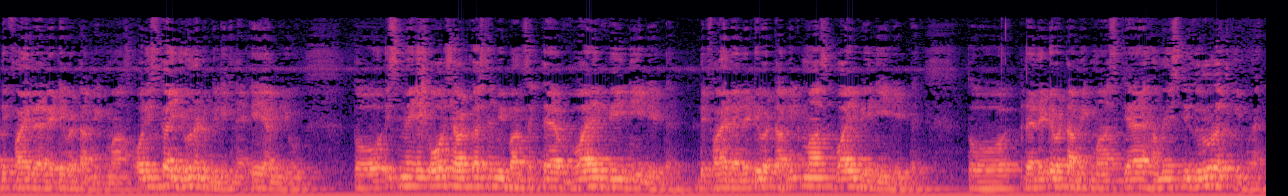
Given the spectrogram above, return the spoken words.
डिफाइन रिलेटिव एटॉमिक मास और इसका यूनिट भी लिखना है एएमयू तो इसमें एक और शॉर्ट क्वेश्चन भी बन सकता है why we need it define relative atomic mass why we need it तो रिलेटिव एटॉमिक मास क्या है, हमें इसकी ज़रूरत क्यों है?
